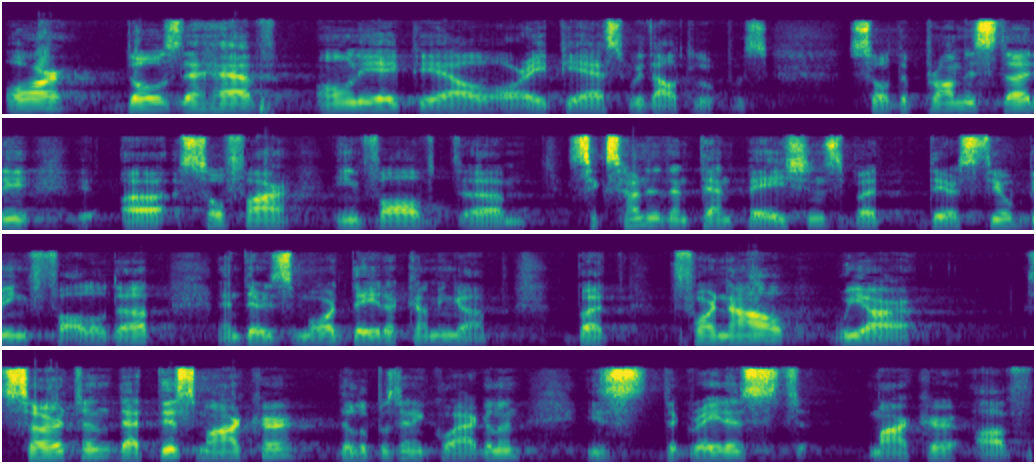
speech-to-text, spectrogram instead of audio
or those that have only APL or APS without lupus. So the PROMISE study uh, so far involved um, 610 patients, but they're still being followed up, and there is more data coming up. But for now, we are certain that this marker, the lupus anticoagulant, is the greatest marker of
